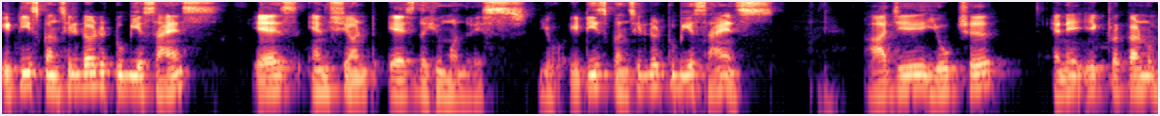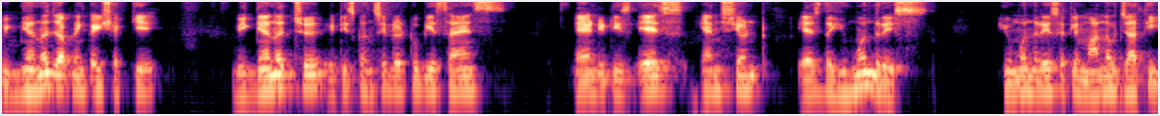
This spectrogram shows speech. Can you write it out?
it is considered to be a science as ancient as the human race. જો it is considered to be a science આ જે યોગ છે, એને એક પ્રકારનું વિજ્ઞાન જ આપણે કહી શકીએ. વિજ્ઞાન જ છે it is considered to be a science and it is as ancient as the human race human race એટલે માનવ જાતિ.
